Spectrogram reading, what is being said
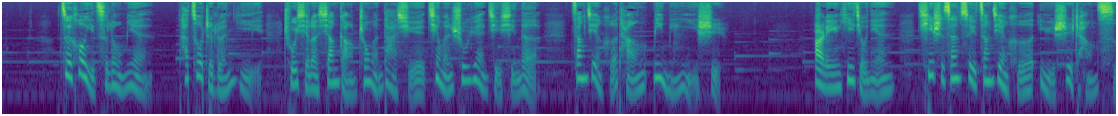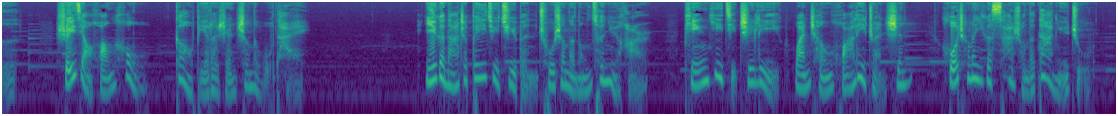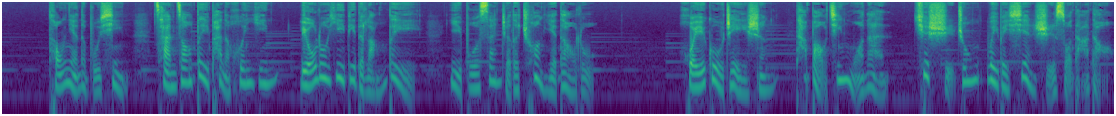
最后一次露面，他坐着轮椅出席了香港中文大学静文书院举行的张建和堂命名仪式。二零一九年，七十三岁张建和与世长辞，水饺皇后告别了人生的舞台。一个拿着悲剧剧本出生的农村女孩，凭一己之力完成华丽转身，活成了一个飒爽的大女主。童年的不幸，惨遭背叛的婚姻，流落异地的狼狈，一波三折的创业道路。回顾这一生，他饱经磨难，却始终未被现实所打倒。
